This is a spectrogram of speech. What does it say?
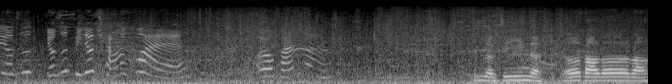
哎，有只有只比较强的怪哎，哎呦烦了。真的精英的，然后打打打打。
